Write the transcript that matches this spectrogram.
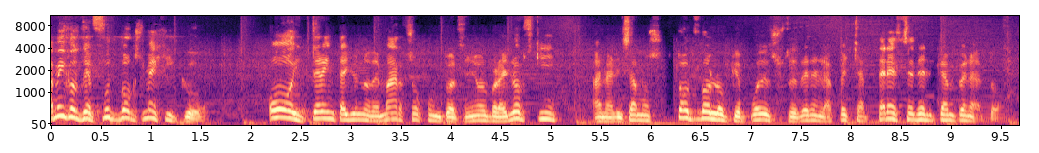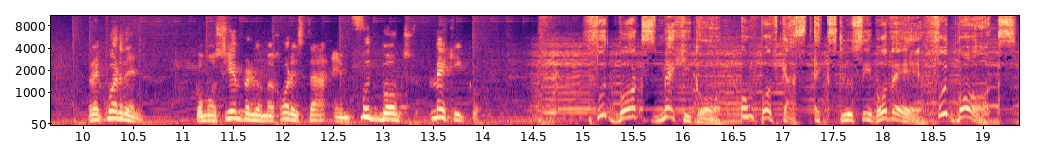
Amigos de Footbox México, hoy 31 de marzo, junto al señor Brailovsky, analizamos todo lo que puede suceder en la fecha 13 del campeonato. Recuerden, como siempre, lo mejor está en Footbox México. Footbox México, un podcast exclusivo de Footbox.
